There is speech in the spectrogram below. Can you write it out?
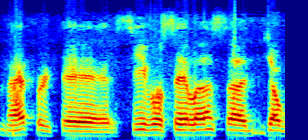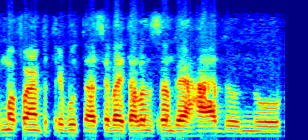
né? Porque se você lança de alguma forma para tributar, você vai estar lançando errado no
